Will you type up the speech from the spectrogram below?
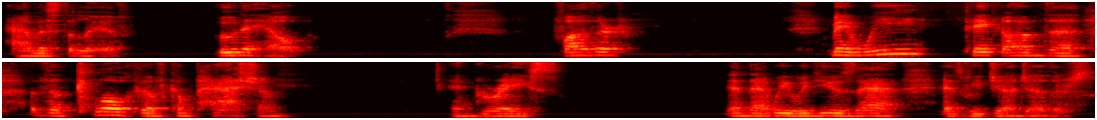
have us to live, who to help. Father, May we take on the, the cloak of compassion and grace, and that we would use that as we judge others,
